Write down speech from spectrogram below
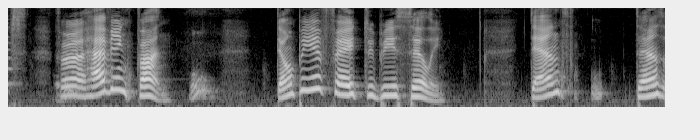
Tips for having fun. Ooh. Don't be afraid to be silly. Dance, dance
